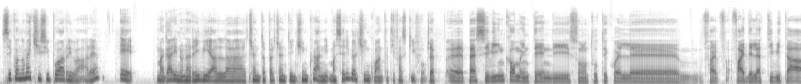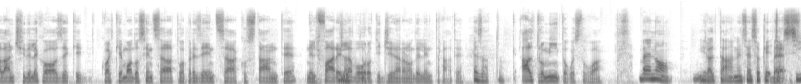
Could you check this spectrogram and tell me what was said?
Secondo me ci si può arrivare e magari non arrivi al 100% in 5 anni, ma se arrivi al 50% ti fa schifo. Cioè, eh, passive income intendi sono tutte quelle. Fai, fai delle attività, lanci delle cose che in qualche modo, senza la tua presenza costante nel fare il Esatto. lavoro, ti generano delle entrate. Esatto. Altro mito questo qua. Beh, no, in realtà, nel senso che Beh, cioè, sì,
